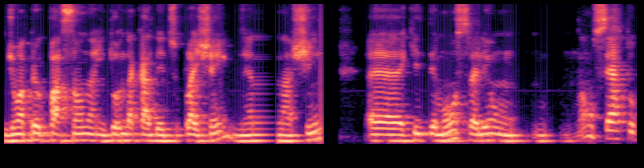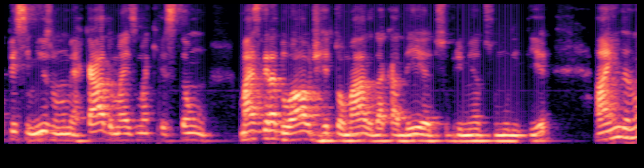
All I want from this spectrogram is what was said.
de uma preocupação na, em torno da cadeia de supply chain né, na China, é, que demonstra ali um, um, um certo pessimismo no mercado, mas uma questão mais gradual de retomada da cadeia de suprimentos no mundo inteiro. Ainda não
